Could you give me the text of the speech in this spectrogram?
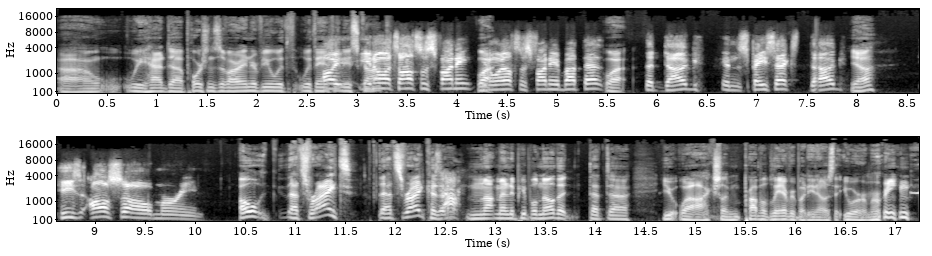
Uh, we had uh, portions of our interview with with Oh, Anthony you Scott. know what's also funny? What? You know what else is funny about that? What? The Doug in the SpaceX Doug. Yeah. He's also Marine. Oh, that's right. That's right. Because Yeah. not many people know that that uh, you. Well, actually, probably everybody knows that you were a Marine.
